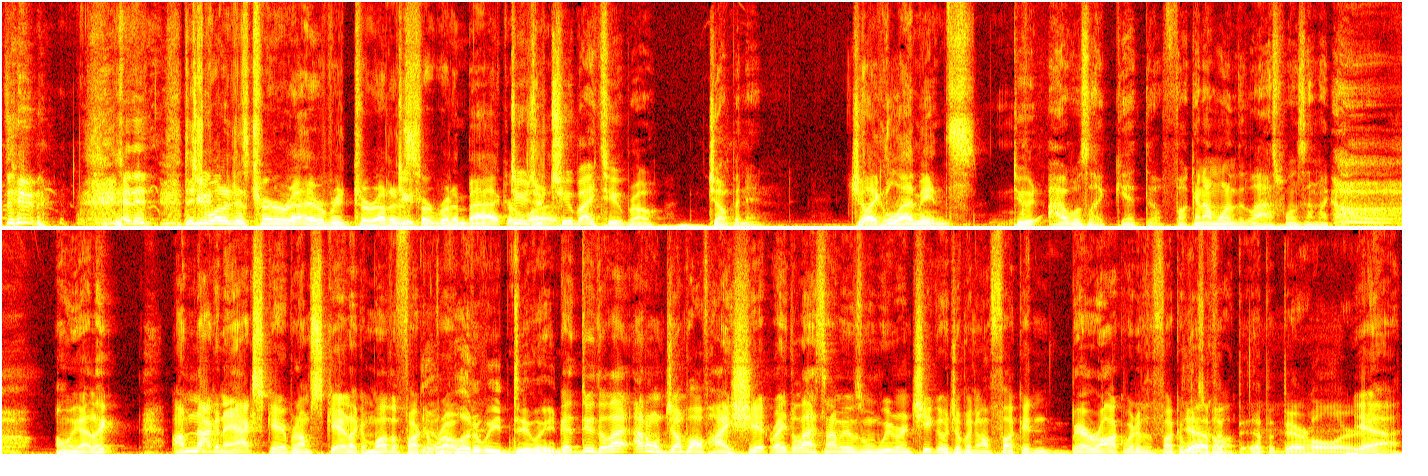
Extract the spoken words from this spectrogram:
dude. And then Did you want to just turn around? Everybody turn around and Dude, just start running back? Or dudes are two by two, bro, jumping in, like jumping. lemmings. dude. I was like, get the fucking. I'm one of the last ones. I'm like, oh my god, like I'm not gonna act scared, but I'm scared like a motherfucker, bro. What are we doing? Dude, the la- I don't jump off high shit, right? The last time it was when we were in Chico jumping off fucking Bear Rock, or whatever the fuck it yeah, was up called. at, up at Bear Hole or Yeah,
